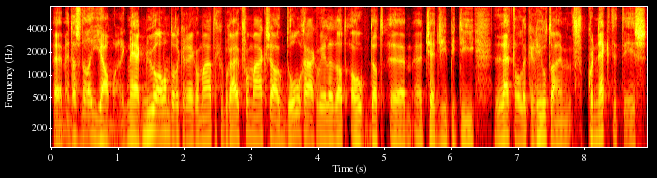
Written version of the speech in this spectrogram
Um, en dat is wel jammer. Ik merk nu al, omdat ik er regelmatig gebruik van maak, zou ik dolgraag willen dat, ook, dat um, uh, ChatGPT letterlijk real-time connected is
